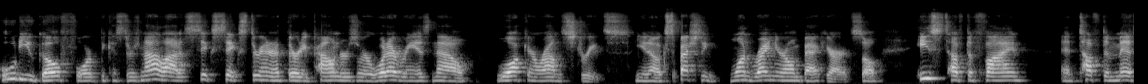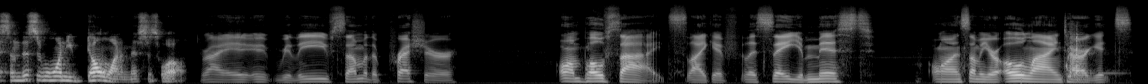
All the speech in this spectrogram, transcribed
Who do you go for? Because there's not a lot of 6'6, 330 pounders or whatever he is now walking around the streets, you know, especially one right in your own backyard. So he's tough to find and tough to miss. And this is one you don't want to miss as well. Right. It relieves some of the pressure on both sides. Like if let's say you missed on some of your O line targets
